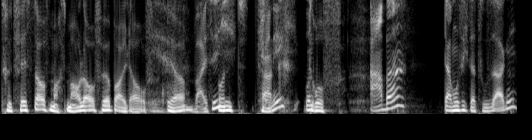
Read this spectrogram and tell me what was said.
tritt fest auf, mach's Maul auf, hör bald auf. Ja, weiß ich, Und zack, ich. Und- drauf. Aber da muss ich dazu sagen,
